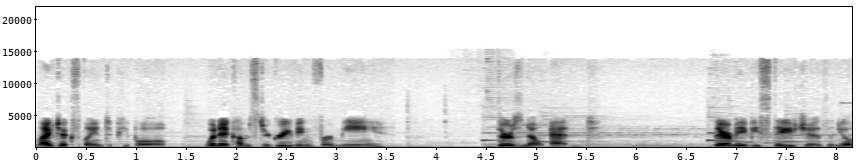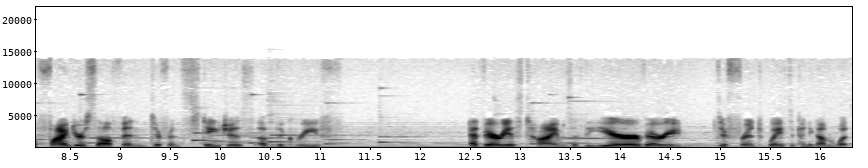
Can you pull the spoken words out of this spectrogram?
like to explain to people when it comes to grieving for me, there's no end there may be stages, and you'll find yourself in different stages of the grief at various times of the year, very different ways depending on what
